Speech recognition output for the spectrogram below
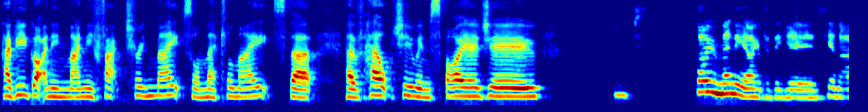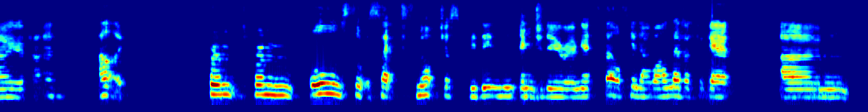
have you got any manufacturing mates or metal mates that have helped you, inspired you? So many over the years, you know, from from all sort of sectors, not just within engineering itself. You know, I'll never forget um,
